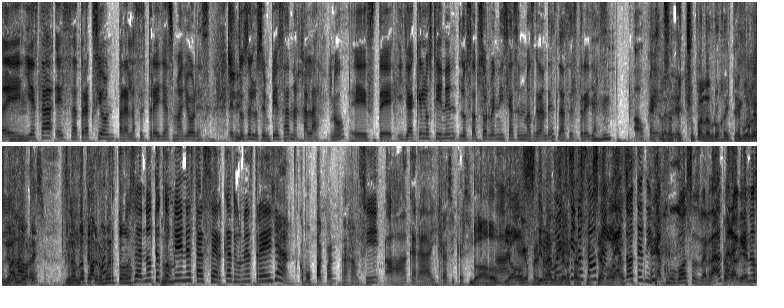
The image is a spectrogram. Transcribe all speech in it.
Eh, Y esta es atracción para las estrellas mayores. Sí. Entonces los empiezan a jalar, ¿no? Este, y ya que los tienen, los absorben y se hacen más grandes, las estrellas. Ah, ok. Eso O sea, te chupa la bruja y te En vuelves grandote. palabras, Grandote pero muerto. O sea, no te conviene estar cerca de una estrella. Como Pac-Man, ajá. Sí, ah, caray. Casi, casi. No, Ah, Dios, Digo, pero de es que no estamos tan grandotes ni tan jugosos, ¿verdad? ¿Para Todavía qué nos...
